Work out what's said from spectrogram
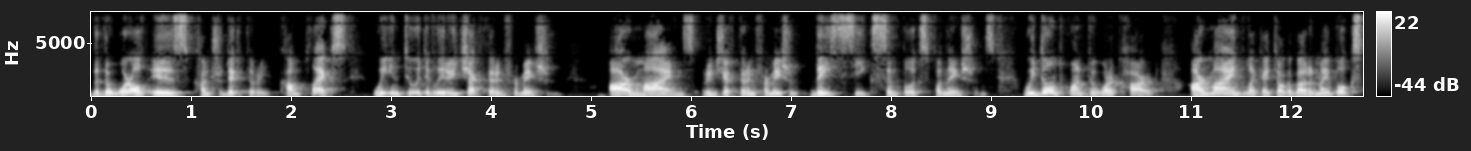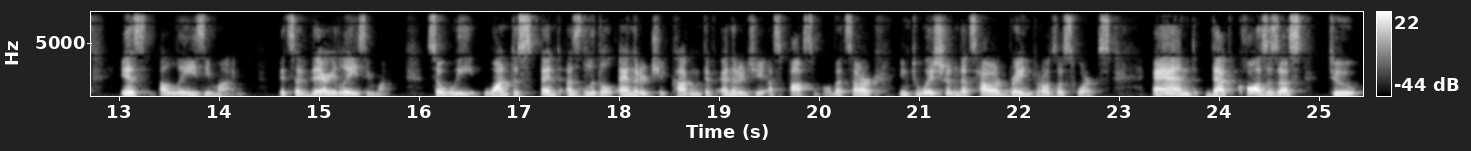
that the world is contradictory, complex, we intuitively reject that information our minds reject that information. They seek simple explanations. We don't want to work hard. Our mind, like I talk about in my books, is a lazy mind. It's a very lazy mind. So we want to spend as little energy, cognitive energy, as possible. That's our intuition. That's how our brain process works. And that causes us to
